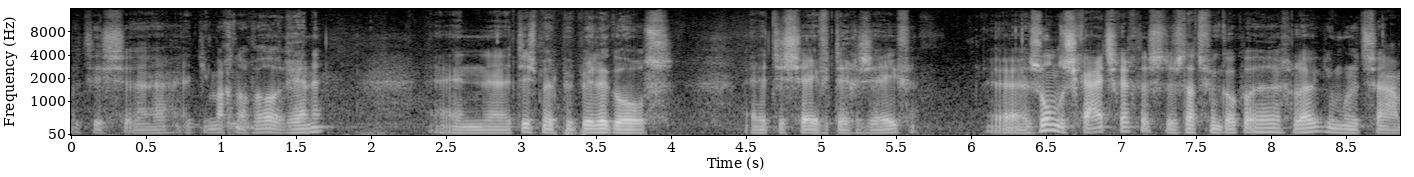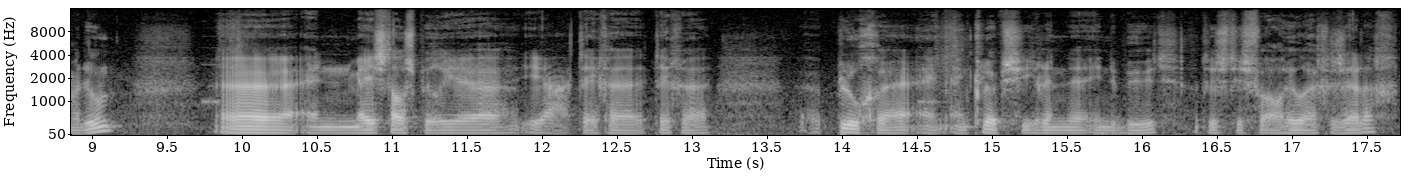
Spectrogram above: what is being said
Het is, eh, je mag nog wel rennen. En eh, het is met pupillengoals. En het is 7 tegen 7. Eh, zonder scheidsrechters, dus dat vind ik ook wel heel erg leuk. Je moet het samen doen. En meestal speel je ja, tegen, tegen ploegen en, en clubs hier in de, in de buurt. Dus het is vooral heel erg gezellig.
